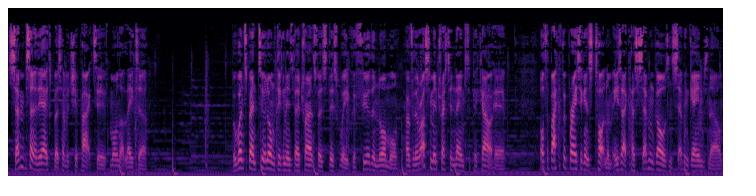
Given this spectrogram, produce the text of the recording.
7% of the experts have a chip active, more on that later. We won't spend too long digging into their transfers this week with fewer than normal, however there are some interesting names to pick out here. Off the back of a brace against Tottenham, Isak has 7 goals in 7 games now.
